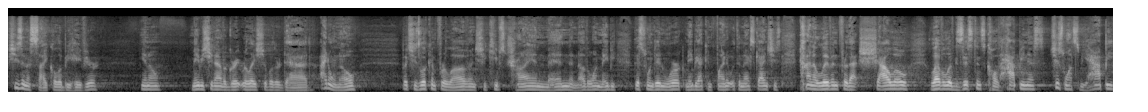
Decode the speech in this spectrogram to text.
she's in a cycle of behavior. You know, maybe she didn't have a great relationship with her dad. I don't know but she's looking for love and she keeps trying men another one maybe this one didn't work maybe i can find it with the next guy and she's kind of living for that shallow level of existence called happiness. She just wants to be happy.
